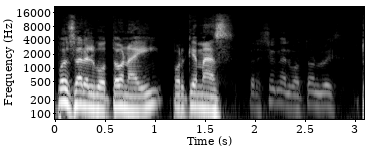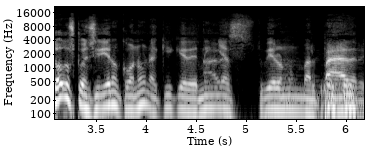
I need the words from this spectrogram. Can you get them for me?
puedes usar el botón ahí. ¿Por qué más? Presiona el botón, Luis. Todos coincidieron con una aquí que de niñas tuvieron un mal padre.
